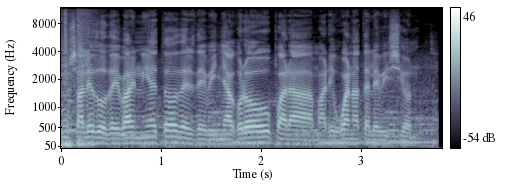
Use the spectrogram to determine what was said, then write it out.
un saludo de Iván Nieto desde Viñagrou para Marihuana Televisión.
